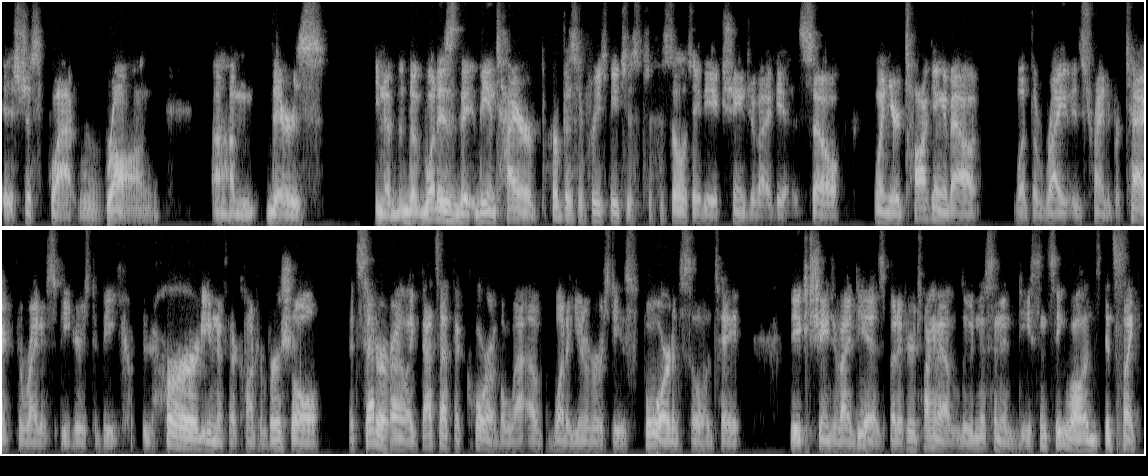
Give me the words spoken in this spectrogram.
is just flat wrong. Um, there's, you know, the, the, what is the the entire purpose of free speech is to facilitate the exchange of ideas. So when you're talking about what the right is trying to protect, the right of speakers to be heard, even if they're controversial, et cetera, like that's at the core of a of what a university is for to facilitate the exchange of ideas. But if you're talking about lewdness and indecency, well, it's, it's like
